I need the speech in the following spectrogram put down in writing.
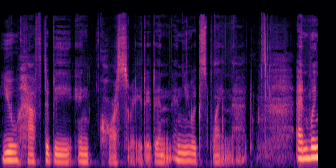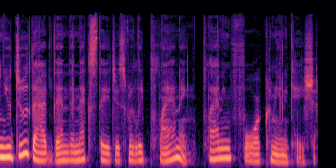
you have to be incarcerated, and, and you explain that. And when you do that, then the next stage is really planning, planning for communication.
